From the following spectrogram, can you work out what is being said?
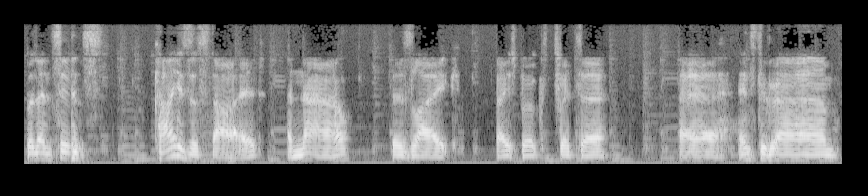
But then since Kaiser started, and now there's like Facebook, Twitter, uh, Instagram,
